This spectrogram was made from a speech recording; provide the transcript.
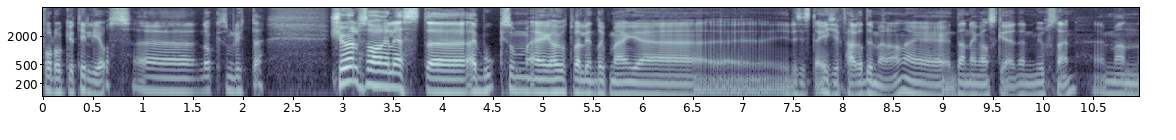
får dere tilgi oss, dere som lytter. Sjøl har jeg lest uh, ei bok som jeg har gjort veldig inntrykk på meg uh, i det siste. Jeg er ikke ferdig med den. Jeg, den er ganske, det er en murstein. Men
